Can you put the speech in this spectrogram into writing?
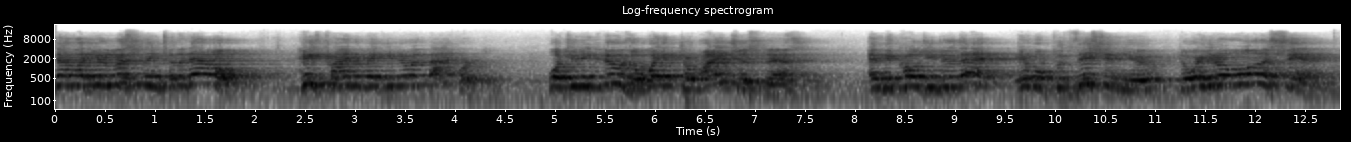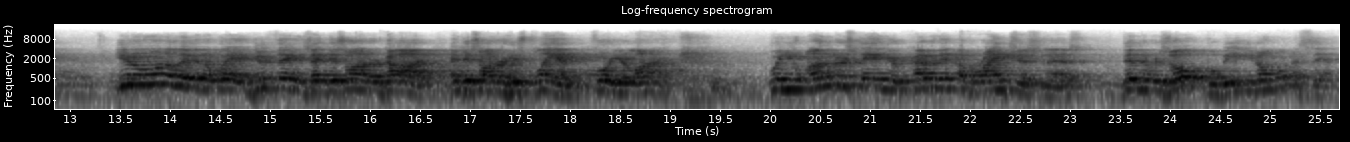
Sounds like you're listening to the devil. He's trying to make you do it backwards. What you need to do is awake to righteousness and because you do that, it will position you to where you don't want to sin. You don't want to live in a way and do things that dishonor God and dishonor His plan for your life. When you understand your covenant of righteousness, then the result will be you don't want to sin.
